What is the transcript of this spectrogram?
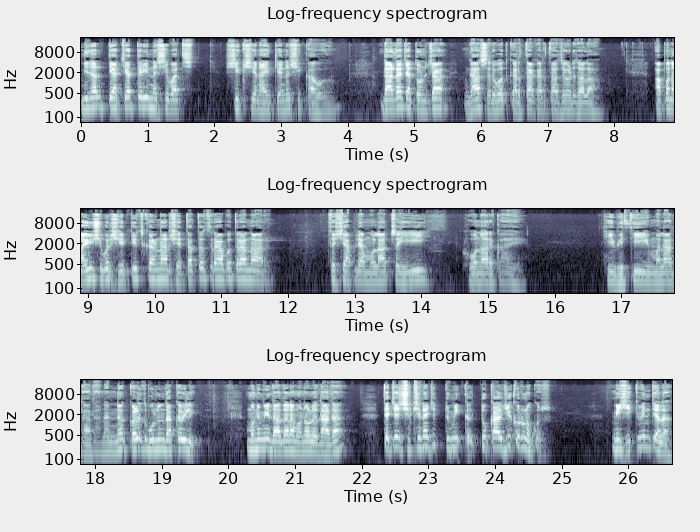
निदान त्याच्यात तरी नशिबात शि- शिक्षण आहे त्यानं शिकावं. दादाच्या तोंडचा घास सरवत करता करता जड झाला. आपण आयुष्यभर शेतीच करणार शेतातच राबत राहणार. तशी आपल्या मुलाचंही होणार काय? ही भीती मला दादानं न कळत बोलून दाखविली. म्हणून मी दादाला म्हणवलं दादा त्याच्या शिक्षणाची तुम्ही क तू काळजी करू नकोस. मी शिकवीन त्याला.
